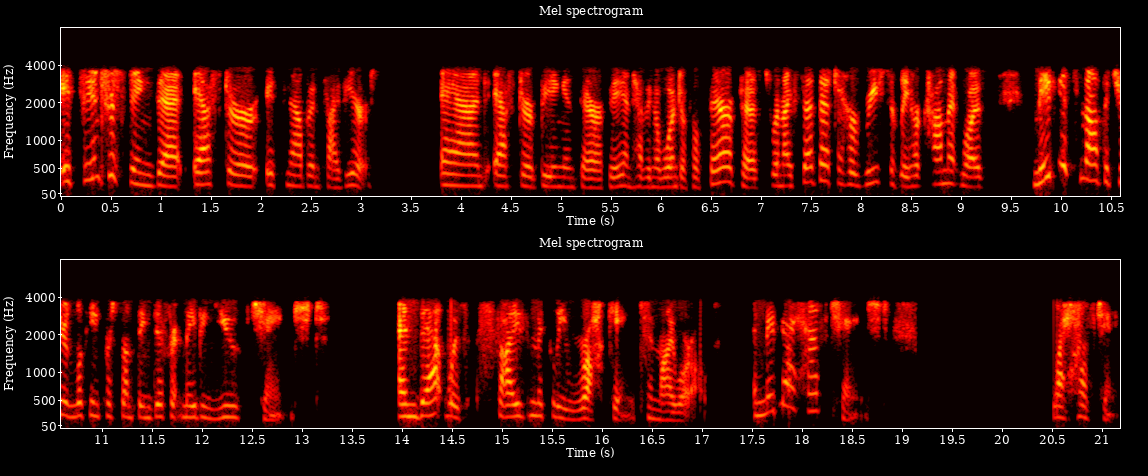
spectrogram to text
It's interesting that after it's now been five years, and after being in therapy and having a wonderful therapist, when I said that to her recently, her comment was, maybe it's not that you're looking for something different, maybe you've changed. And that was seismically rocking to my world. And maybe I have changed. Well, I have changed.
